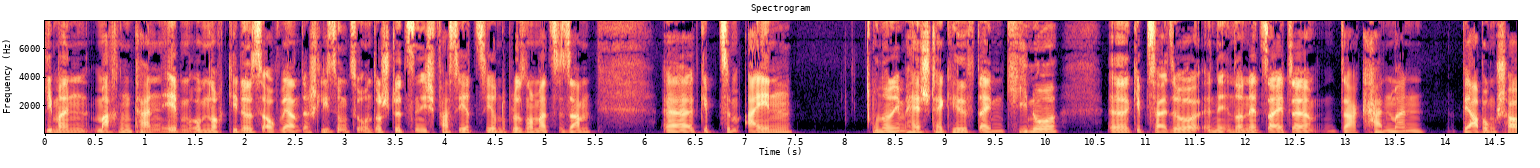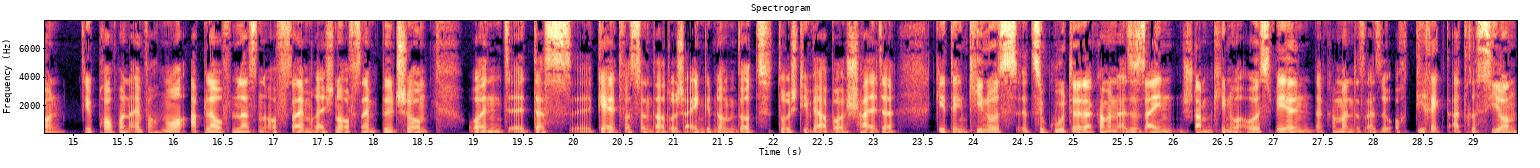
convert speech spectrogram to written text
die man machen kann, eben um noch Kinos auch während der Schließung zu unterstützen. Ich fasse jetzt hier nur bloß noch mal zusammen. Äh, gibt zum einen unter dem Hashtag Hilf deinem Kino äh, gibt's also eine Internetseite, da kann man Werbung schauen. Die braucht man einfach nur ablaufen lassen auf seinem Rechner, auf seinem Bildschirm und äh, das äh, Geld, was dann dadurch eingenommen wird durch die Werbeschalte, geht den Kinos äh, zugute. Da kann man also sein Stammkino auswählen, da kann man das also auch direkt adressieren.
